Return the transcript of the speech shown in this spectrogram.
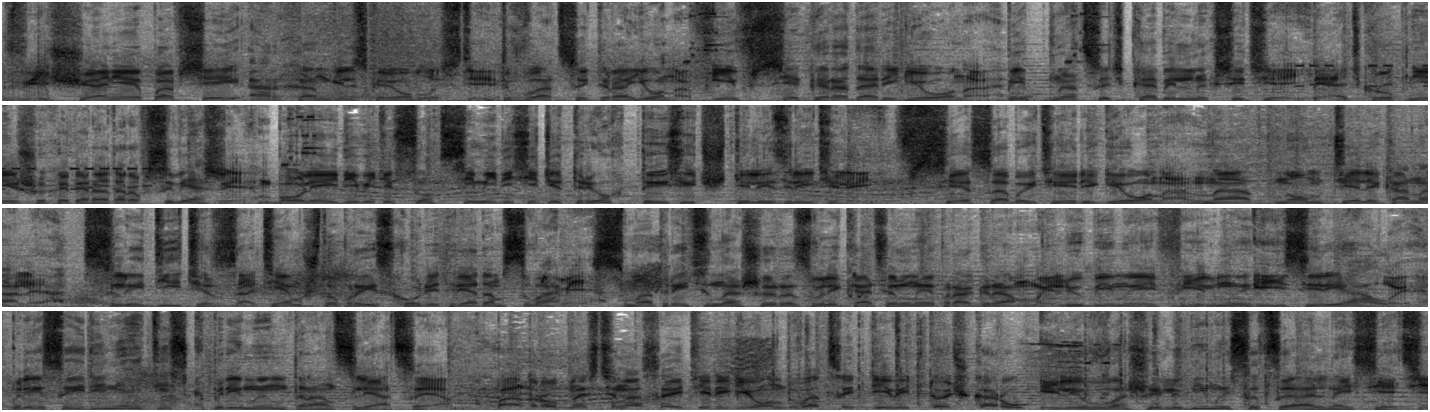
Вещание по всей Архангельской области. 20 районов и все города региона. 15 кабельных сетей. 5 крупнейших операторов связи. Более 973 тысяч телезрителей. Все события региона на одном телеканале. Следите за тем, что происходит рядом с вами. Смотрите наши развлекательные программы, любимые фильмы и сериалы. Присоединяйтесь к прямым трансляциям. Подробности на сайте регион29.ру или в вашей любимой социальной сети.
